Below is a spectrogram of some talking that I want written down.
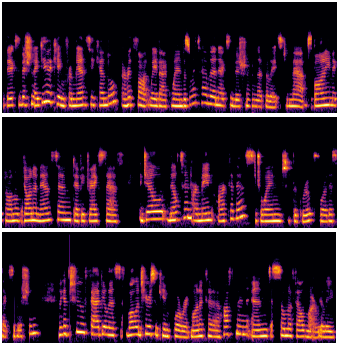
The exhibition idea came from Nancy Kendall. Her thought way back when was let's have an exhibition that relates to maps. Bonnie McDonald, Donna Manson, Debbie Dragsteth, Jill Milton, our main archivist, joined the group for this exhibition. We had two fabulous volunteers who came forward. Monica Hoffman and Silma Feldmar really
